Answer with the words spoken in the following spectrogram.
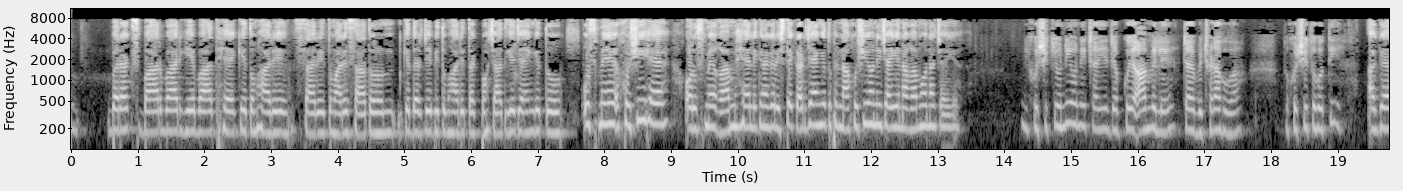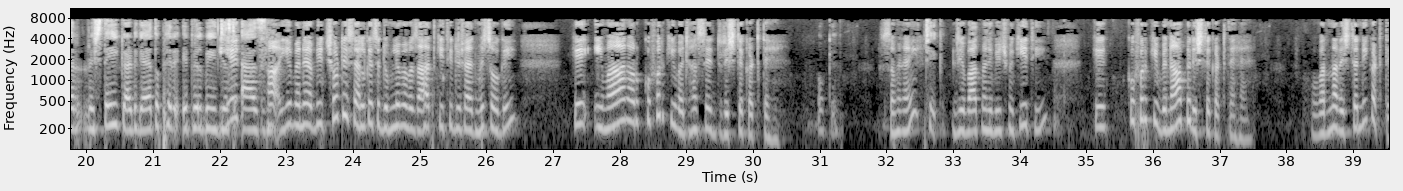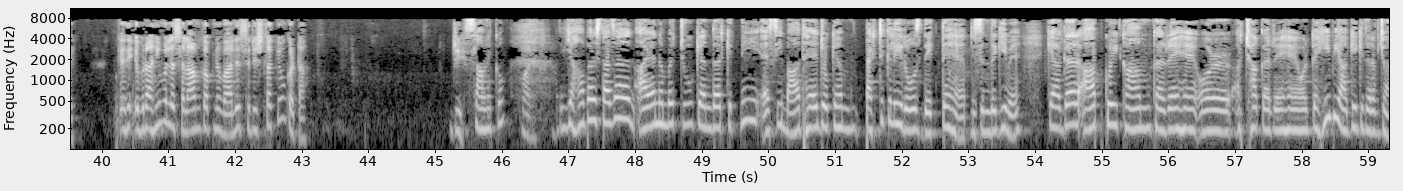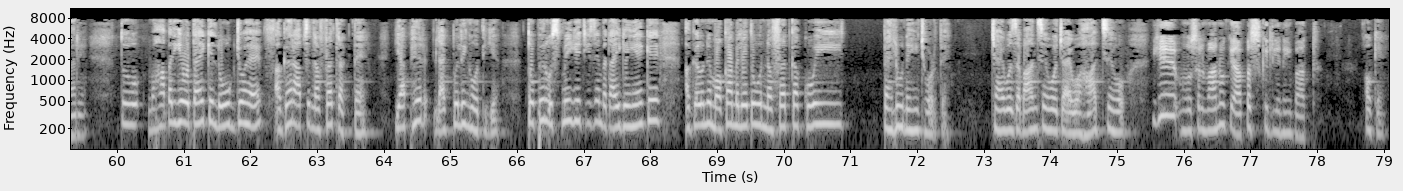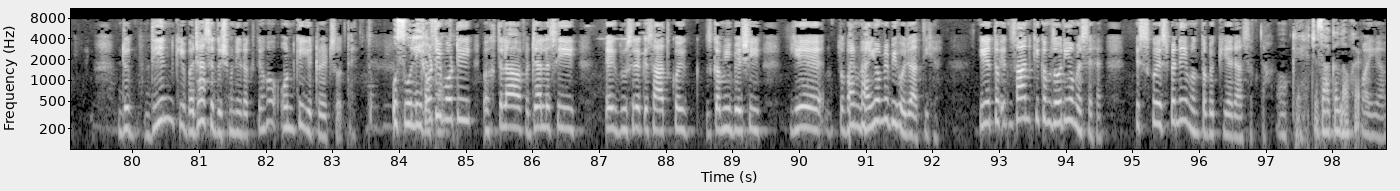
برعکس بار بار یہ بات ہے کہ تمہارے سارے تمہارے ساتھ اور ان کے درجے بھی تمہارے تک پہنچا دیے جائیں گے تو اس میں خوشی ہے اور اس میں غم ہے لیکن اگر رشتے کٹ جائیں گے تو پھر نہ خوشی ہونی چاہیے نہ غم ہونا چاہیے۔ خوشی کیوں نہیں ہونی چاہیے؟ جب کوئی آم ملے چاہے بچھڑا ہوا تو خوشی تو ہوتی ہے۔ اگر رشتے ہی کٹ گئے تو پھر it will be just as ہاں یہ میں نے ابھی چھوٹے سے ہلکے سے جملے میں وضاحت کی تھی جو شاید مس ہو گئی۔ کہ ایمان اور کفر کی وجہ سے رشتے کٹتے ہیں۔ اوکے سمجھ آئی؟ ٹھیک یہ بات میں نے بیچ میں کی تھی کہ کفر کی بنا پہ رشتے کٹتے ہیں ورنہ رشتے نہیں کٹتے۔ کہ ابراہیم علیہ السلام کا اپنے والد سے رشتہ کیوں کٹا؟ جی۔ السلام علیکم۔ یہاں پر استاذہ آیا نمبر ٹو کے اندر کتنی ایسی بات ہے جو کہ ہم پریکٹیکلی روز دیکھتے ہیں اپنی زندگی میں کہ اگر آپ کوئی کام کر رہے ہیں اور اچھا کر رہے ہیں اور کہیں بھی آگے کی طرف جا رہے ہیں تو وہاں پر یہ ہوتا ہے کہ لوگ جو ہے اگر آپ سے نفرت رکھتے ہیں یا پھر لیگ پولنگ ہوتی ہے تو پھر اس میں یہ چیزیں بتائی گئی ہیں کہ اگر انہیں موقع ملے تو وہ نفرت کا کوئی پہلو نہیں چھوڑتے۔ چاہے وہ زبان سے ہو چاہے وہ ہاتھ سے ہو۔ یہ مسلمانوں کے آپس کے لیے نہیں بات۔ اوکے جو دین کی وجہ سے دشمنی رکھتے ہو ان کے یہ ٹریٹس ہوتے ہیں۔ اصولی چھوٹی موٹی اختلاف جلسی ایک دوسرے کے ساتھ کوئی کمی بیشی یہ تو بہن بھائیوں میں بھی ہو جاتی ہے۔ یہ تو انسان کی کمزوریوں میں سے ہے۔ اس کو اس پہ نہیں منتبک کیا جا سکتا۔ اوکے جزاک اللہ خیر۔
